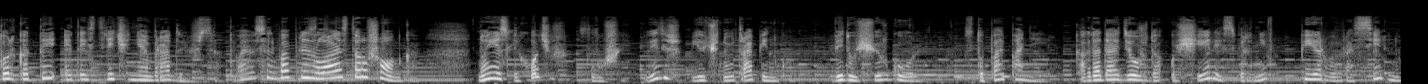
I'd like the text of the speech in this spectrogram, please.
«Только ты этой встрече не обрадуешься. Твоя судьба призлая старушонка. Но если хочешь, слушай, видишь вьючную тропинку, ведущую в горы? Ступай по ней. Когда дойдешь до ущелья, сверни в первую расселину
